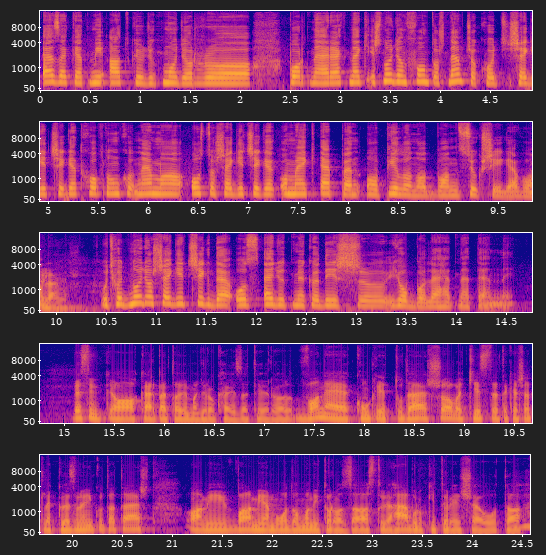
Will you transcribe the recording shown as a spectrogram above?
ezeket mi átküldjük magyar uh, partnereknek, és nagyon fontos nem csak, hogy segítséget kapnunk, hanem uh, azt a segítséget, segítségek, amelyek ebben a pillanatban szüksége van. Világos. Úgyhogy nagyon segítség, de az együttműködés jobban lehetne tenni. Beszéljünk a kárpátaljai magyarok helyzetéről. Van-e konkrét tudása, vagy készítettek esetleg közvéleménykutatást, ami valamilyen módon monitorozza azt, hogy a háború kitörése óta, uh-huh.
